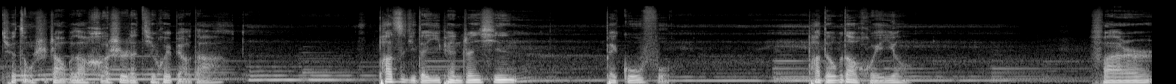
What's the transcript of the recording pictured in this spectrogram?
却总是找不到合适的机会表达，怕自己的一片真心被辜负，怕得不到回应，反而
